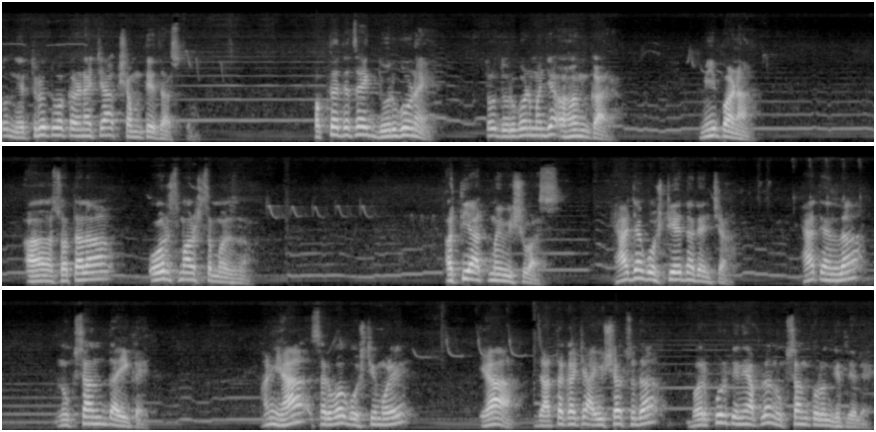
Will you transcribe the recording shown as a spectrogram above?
तो नेतृत्व करण्याच्या क्षमतेचा असतो. फक्त त्याचा एक दुर्गुण आहे. तो दुर्गुण म्हणजे अहंकार मीपणा स्वतःला ओव्हर स्मार्ट समजणं अति आत्मविश्वास. ह्या ज्या गोष्टी आहेत ना त्यांच्या ह्या त्यांना नुकसानदायक आहेत. आणि ह्या सर्व गोष्टीमुळे ह्या जातकाच्या आयुष्यातसुद्धा भरपूर तिने आपलं नुकसान करून घेतलेलं आहे.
